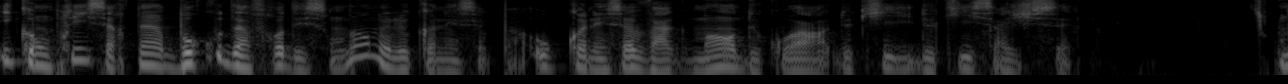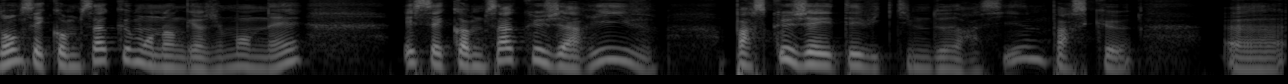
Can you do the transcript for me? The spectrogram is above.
y compris certains, beaucoup d'afro-descendants ne le connaissaient pas, ou connaissaient vaguement de quoi, de qui, de qui il s'agissait. Donc c'est comme ça que mon engagement naît, et c'est comme ça que j'arrive, parce que j'ai été victime de racisme, parce que euh,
